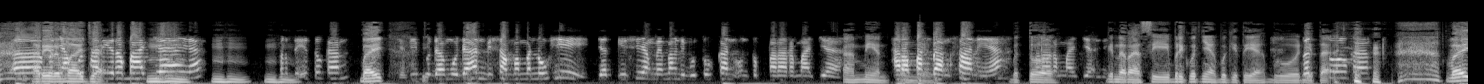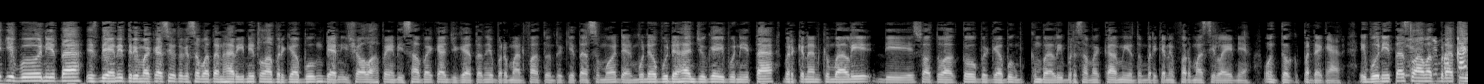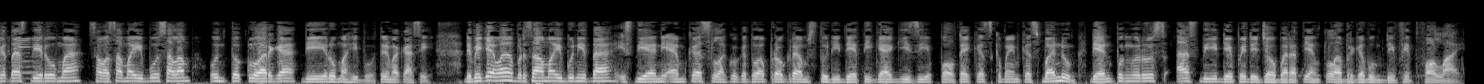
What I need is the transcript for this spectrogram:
uh, hari remaja, hari remaja mm -hmm. ya. Mm -hmm. Seperti itu kan. Baik. Jadi mudah-mudahan bisa memenuhi zat gizi yang memang dibutuhkan untuk para remaja. Amin. Harapan Amin. bangsa nih ya. Betul. Para remaja nih. Generasi berikutnya begitu ya, Bu Nita. Betul kan. Baik Ibu Nita, Isdiani terima kasih untuk kesempatan hari ini telah bergabung dan insya Allah apa yang disampaikan juga tentunya bermanfaat untuk kita semua dan mudah-mudahan juga Ibu Nita berkenan kembali di suatu waktu bergabung kembali bersama kami untuk memberikan informasi lainnya untuk pendengar. Ibu Nita ya, selamat beraktivitas kasih. di rumah. Sama-sama Ibu salam untuk keluarga di rumah Ibu. Terima kasih. Demikianlah bersama Ibu Nita Isdiani MK selaku Ketua Program Studi D3 Gizi Poltekkes Kemenkes Bandung dan pengurus ASDI DPD Jawa Barat yang telah bergabung di Fit for Life.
